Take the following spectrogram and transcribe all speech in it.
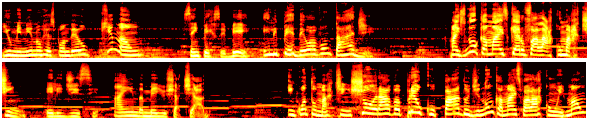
E o menino respondeu que não. Sem perceber, ele perdeu a vontade. Mas nunca mais quero falar com Martim, ele disse, ainda meio chateado. Enquanto Martim chorava preocupado de nunca mais falar com o irmão,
